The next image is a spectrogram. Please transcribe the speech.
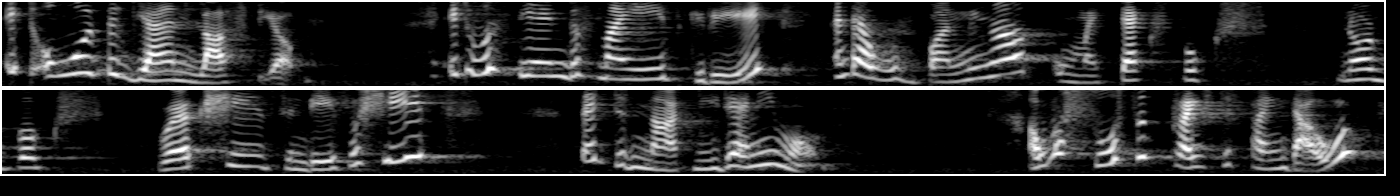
It all began last year. It was the end of my eighth grade, and I was bundling up all my textbooks, notebooks, worksheets, and A4 sheets that did not need anymore. I was so surprised to find out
